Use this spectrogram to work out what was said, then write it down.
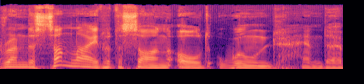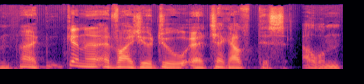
Outrun the Sunlight with the song Old Wound. And um, I can advise you to uh, check out this album,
